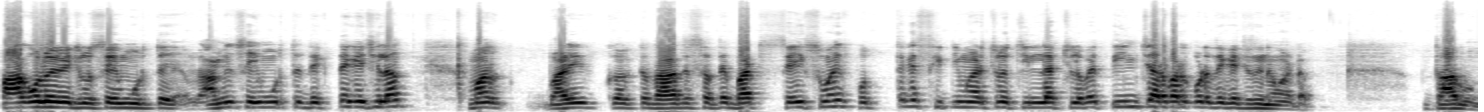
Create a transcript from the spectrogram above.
পাগল হয়ে গেছিল সেই মুহূর্তে। আমি সেই মুহূর্তে দেখতে গেছিলাম আমার বাড়ির কয়েকটা দাদাদের সাথে বাট সেই সময় প্রত্যেকে সিটি মারছিল চিল্লাচ্ছিল। ভাই, তিন, চারবার করে দেখেছি সিনেমাটা। দারুণ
